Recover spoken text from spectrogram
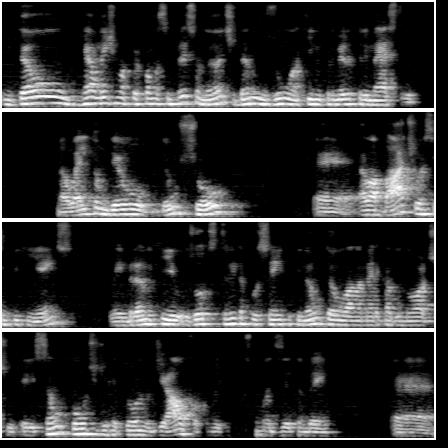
Então, realmente uma performance impressionante, dando um zoom aqui no primeiro trimestre. A Wellington deu, deu um show, é, ela bate o S&P 500, lembrando que os outros 30% que não estão lá na América do Norte, eles são fonte de retorno de alfa, como a gente costuma dizer também. É,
